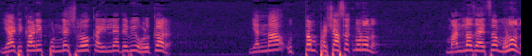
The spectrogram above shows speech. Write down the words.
या ठिकाणी पुण्यश्लोक अहिल्यादेवी होळकर यांना उत्तम प्रशासक म्हणून मानलं जायचं म्हणून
